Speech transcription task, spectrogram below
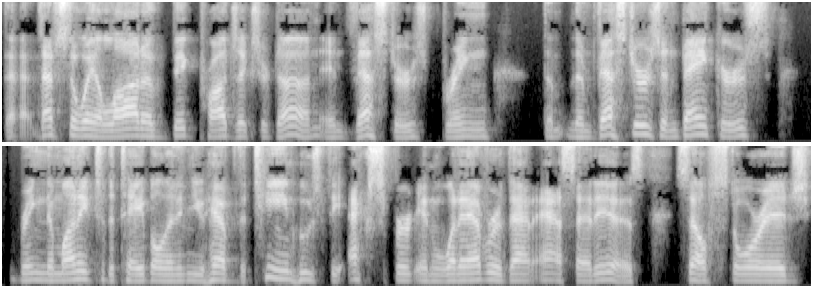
that, that's the way a lot of big projects are done. Investors bring the, the investors and bankers bring the money to the table and then you have the team who's the expert in whatever that asset is self storage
